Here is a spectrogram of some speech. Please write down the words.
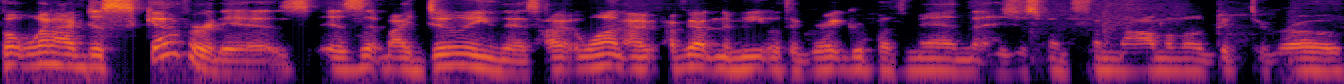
but what I've discovered is is that by doing this, I one I've gotten to meet with a great group of men that has just been phenomenal, good to grow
